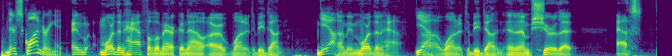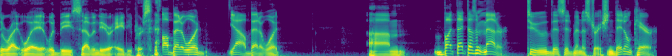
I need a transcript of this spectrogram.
They're squandering it. And more than half of America now are want it to be done. Yeah. I mean, more than half. Yeah. uh, want it to be done, and I'm sure that asked the right way, it would be seventy or eighty percent. I'll bet it would. Yeah, I'll bet it would. Um, but that doesn't matter to this administration. They don't care.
